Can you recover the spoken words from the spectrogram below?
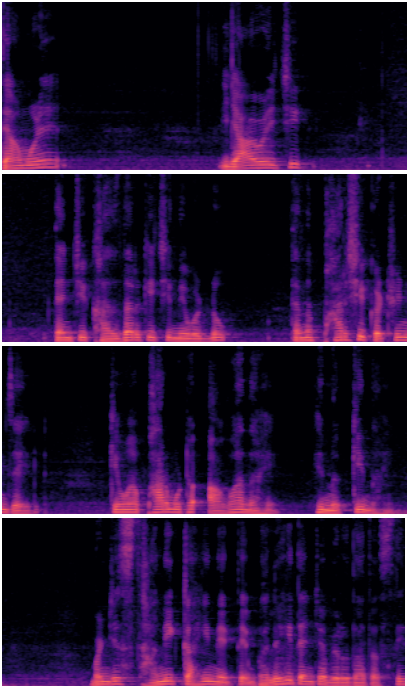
त्यामुळे यावेळीची त्यांची खासदारकीची निवडणूक त्यांना फारशी कठीण जाईल किंवा फार मोठं आव्हान आहे हे नक्की नाही. म्हणजे स्थानिक काही नेते भलेही त्यांच्या विरोधात असतील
